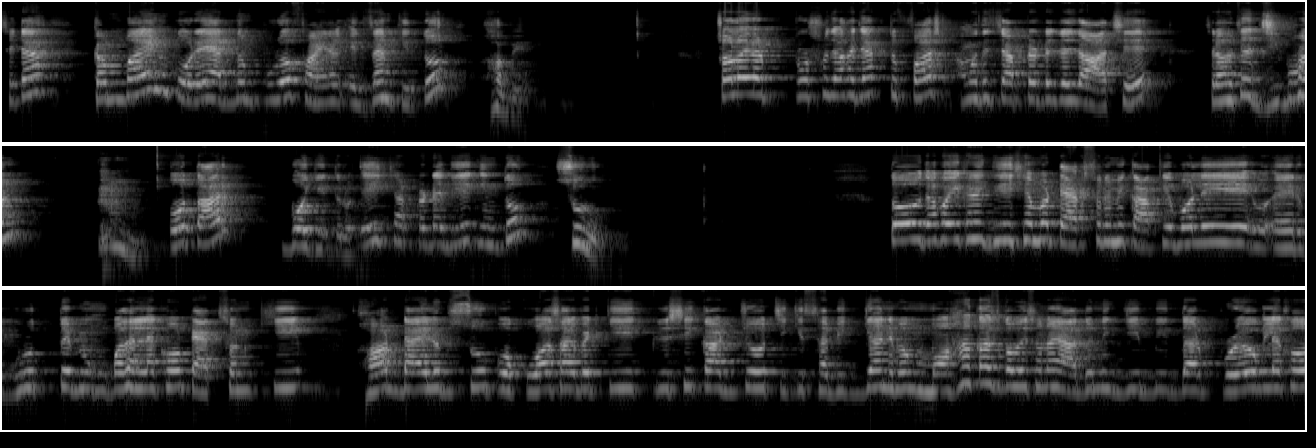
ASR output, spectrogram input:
সেটা কম্বাইন করে একদম পুরো ফাইনাল এক্সাম কিন্তু হবে। চলো এবার প্রশ্ন দেখা যাক। তো ফার্স্ট আমাদের চ্যাপ্টারটা যেটা আছে, সেটা হচ্ছে জীবন ও তার বৈচিত্র্য এই চ্যাপ্টারটা দিয়ে কিন্তু শুরু। তো দেখো, এখানে দিয়েছি আমরা ট্যাক্সোনমি কাকে বলে, এর গুরুত্ব এবং উপাদান লেখো। ট্যাক্সন কি? হট ডাইলুট স্যুপ ও কোয়া কি কৃষিকার্য, চিকিৎসা বিজ্ঞান এবং মহাকাশ গবেষণায় আধুনিক জীববিদ্যার প্রয়োগ লেখো?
